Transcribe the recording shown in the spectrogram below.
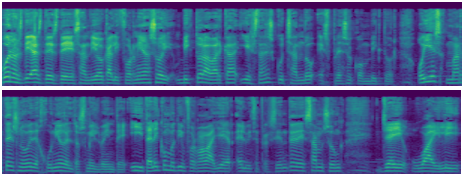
Buenos días desde San Diego, California. Soy Víctor Abarca y estás escuchando Expreso con Víctor. Hoy es martes 9 de junio del 2020 y tal y como te informaba ayer, el vicepresidente de Samsung, Jay Y. Lee,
